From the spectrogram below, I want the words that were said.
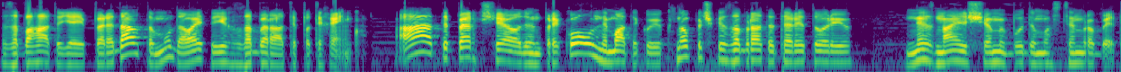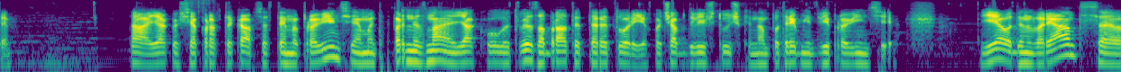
Забагато я їй передав, тому давайте їх забирати потихеньку. А тепер ще один прикол: нема такої кнопочки забрати територію. Не знаю, що ми будемо з цим робити. Так, якось я провтикався з тими провінціями. Тепер не знаю, як у Литви забрати території, хоча б дві штучки, нам потрібні дві провінції. Є один варіант це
